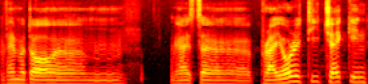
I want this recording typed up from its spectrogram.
wenn wir da... Ähm, wie heißt äh, Priority Check-in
